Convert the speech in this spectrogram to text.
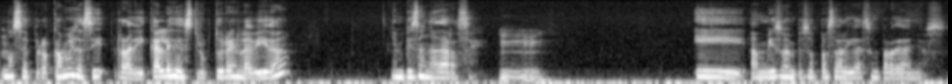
no sé, pero cambios así radicales de estructura en la vida empiezan a darse. Mm. Y a mí eso me empezó a pasar ya hace un par de años.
